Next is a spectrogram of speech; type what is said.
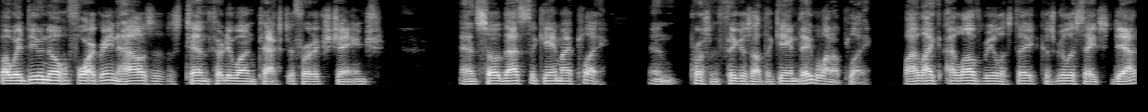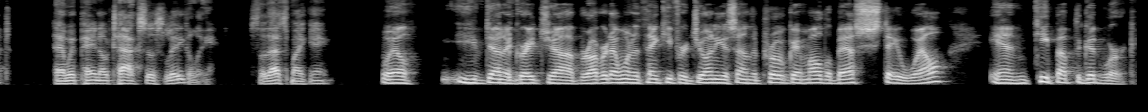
but we do know four greenhouses, 1031 tax deferred exchange. And so that's the game I play. And person figures out the game they want to play. I like I love real estate because real estate's debt and we pay no taxes legally. So that's my game. Well, you've done a great job, Robert. I want to thank you for joining us on the program. All the best. Stay well and keep up the good work.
